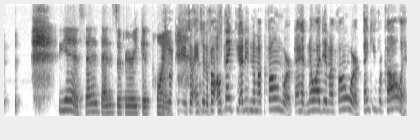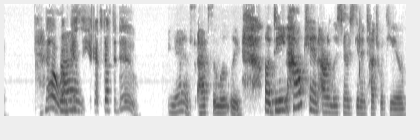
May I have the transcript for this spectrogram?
yes, that that is a very good point. So answer the phone. Oh, thank you. I didn't know my phone worked. I had no idea my phone worked. Thank you for calling. No, right. I'm busy. I got stuff to do. Yes, absolutely. Well, Dean, how can our listeners get in touch with you?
